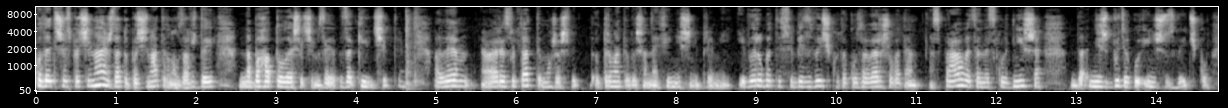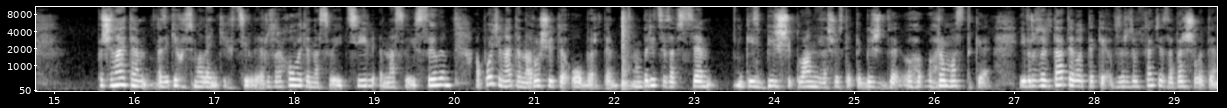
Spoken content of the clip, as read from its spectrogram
коли ти щось починаєш, то починати воно завжди набагато легше, ніж закінчити. Але результат ти можеш отримати лише на фінішній прямій. І виробити собі звичку, таку завершувати справи, це не складніше, ніж будь-яку іншу звичку. Починайте з якихось маленьких цілей, розраховуйте на свої цілі, на свої сили, а потім знаєте, нарощуйте оберти. Беріться за все якісь більші плани, за щось таке більш громоздке. І в результаті, от таке, в результаті завершувати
